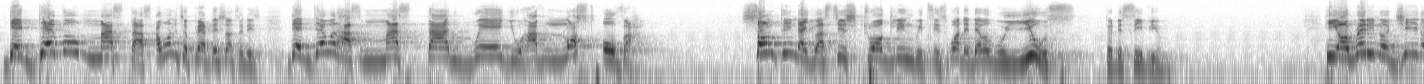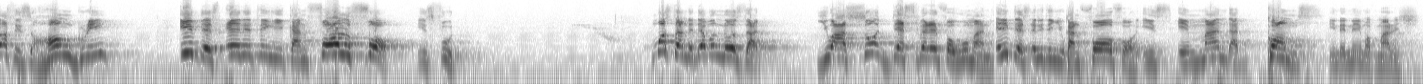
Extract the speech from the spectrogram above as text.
The devil masters, I want you to pay attention to this. The devil has mastered where you have lost over Something that you are still struggling with is what the devil will use to deceive you. He already knows Jesus is hungry. If there's anything he can fall for, is food. Most time the devil knows that you are so desperate for woman. If there's anything you can fall for, is a man that comes in the name of marriage.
